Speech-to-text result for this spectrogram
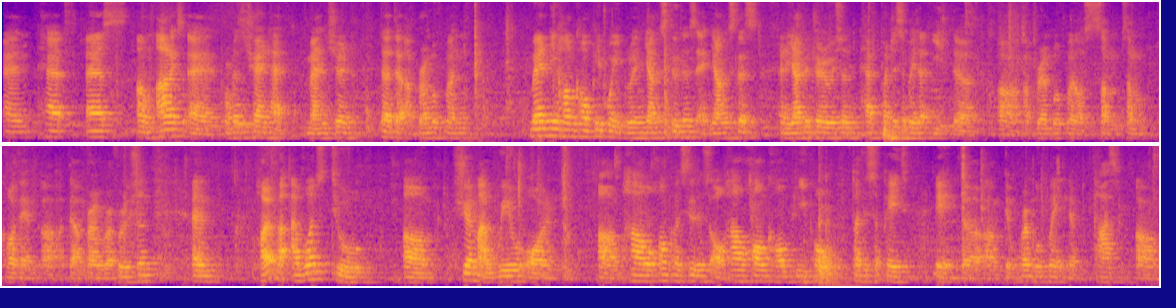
And have, as um, Alex and Professor Chen have mentioned, that the umbrella movement, many Hong Kong people, including young students and youngsters and younger generation, have participated in the uh, umbrella movement, or some some call them uh, the umbrella revolution. And however, I want to um, share my view on um, how Hong Kong students or how Hong Kong people participate in the um, democratic movement in the past um,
